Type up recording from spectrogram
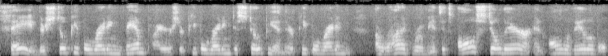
fade. There's still people writing vampires. There are people writing dystopian. There are people writing erotic romance. It's all still there and all available,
